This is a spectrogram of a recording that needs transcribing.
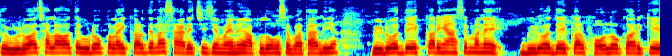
तो वीडियो अच्छा लगा तो वीडियो को लाइक कर देना। सारी चीज़ें मैंने आप लोगों से बता दिया। वीडियो देख कर यहाँ से मैंने वीडियो देख कर फॉलो करके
